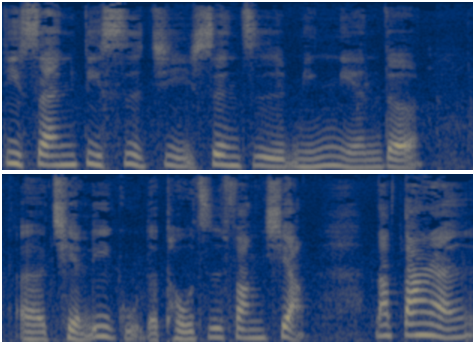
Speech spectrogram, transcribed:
第三、第四季甚至明年的呃潜力股的投资方向。那当然，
